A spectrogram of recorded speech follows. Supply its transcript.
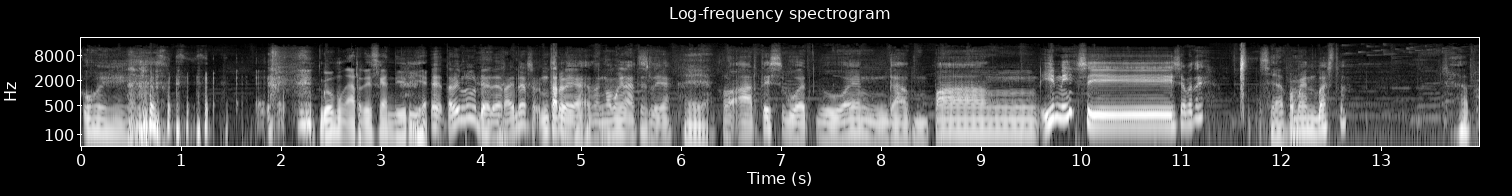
Woi. gue mengartiskan diri ya. eh tapi lu udah ada rider? Ntar lo ya ngomongin artis lu ya. Iya. Kalau artis buat gua yang gampang ini si siapa teh? Siapa? Pemain bass tuh. Siapa?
